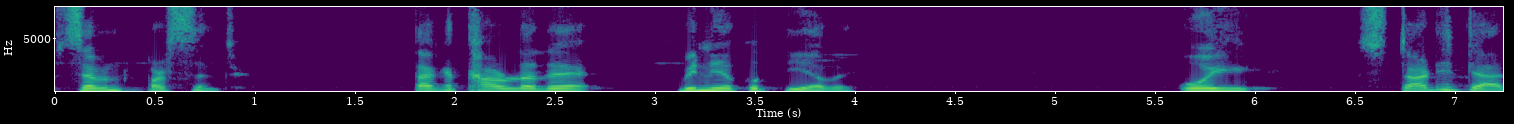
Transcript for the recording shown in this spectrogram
seven percent তাকে থার্ডারে বিনিয়োগ করতেই হবে। ওই স্টাডিটার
